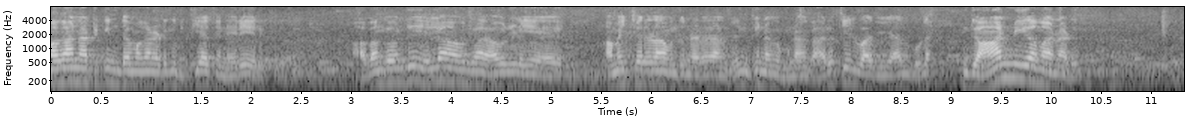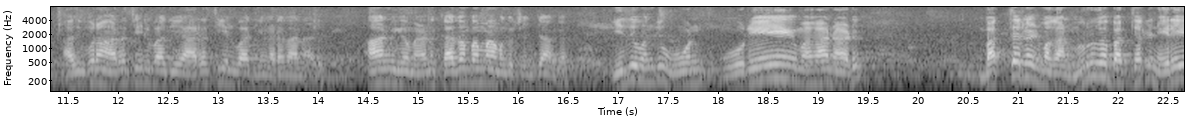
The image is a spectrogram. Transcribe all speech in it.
மகாநாட்டுக்கு இந்த மகாநாட்டுக்கு வித்தியாசம் நிறைய இருக்குது அவங்க வந்து எல்லாம் அவங்க அவர்களுடைய அமைச்சரெல்லாம் வந்து நடனாங்க இங்கே நாங்கள் நாங்கள் அரசியல்வாதியாவது கூட இங்கே ஆன்மீக மாநாடு. அது பூரா அரசியல்வாதி அரசியல்வாதிகள் நடக்கா நாடு ஆன்மீக மாநாடு கதம்பமாக அவங்க செஞ்சாங்க. இது வந்து ஒன் ஒரே மகாநாடு. பக்தர்கள் மகான் முருக பக்தர்கள் நிறைய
